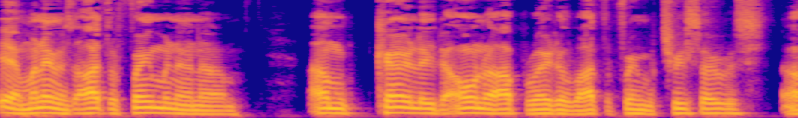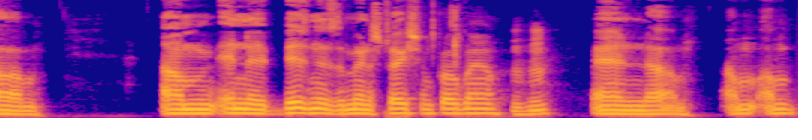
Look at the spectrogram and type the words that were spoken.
Yeah, my name is Arthur Freeman, and um, I'm currently the owner operator of Arthur Freeman Tree Service. Um, I'm in the business administration program, mm-hmm. and um, I'm, I'm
